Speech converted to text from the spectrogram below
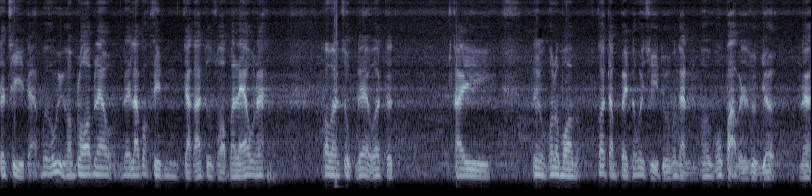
จะฉีดอะเมื่อเขามีความพร้อมแล้ว ได้รับวัคซีนจากการตรวจสอบมาแล้วนะก็วันศุกร์เนี่ยว่าจะใครเรื่องของคอรมอก็จำเป็นต้องไปฉีดดูเหมือนกันเพราะพบปะประชาชนเยอะนะ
